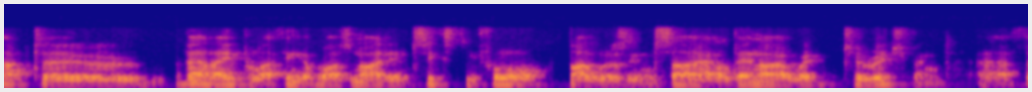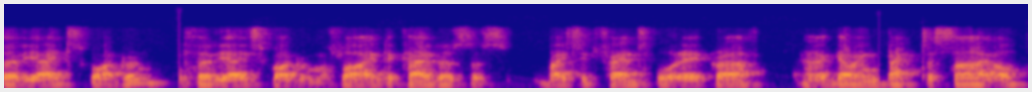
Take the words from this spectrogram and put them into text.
up to about April, I think it was 1964, I was in Sale. Then I went to Richmond, uh, 38 Squadron. 38 Squadron were flying Dakotas as basic transport aircraft. Uh, going back to Sale,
